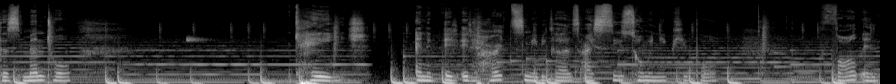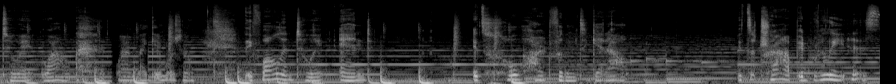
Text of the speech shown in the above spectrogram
this mental cage. And it, it, it hurts me because I see so many people fall into it. Wow, why am I getting emotional? They fall into it and it's so hard for them to get out. It's a trap, it really is.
